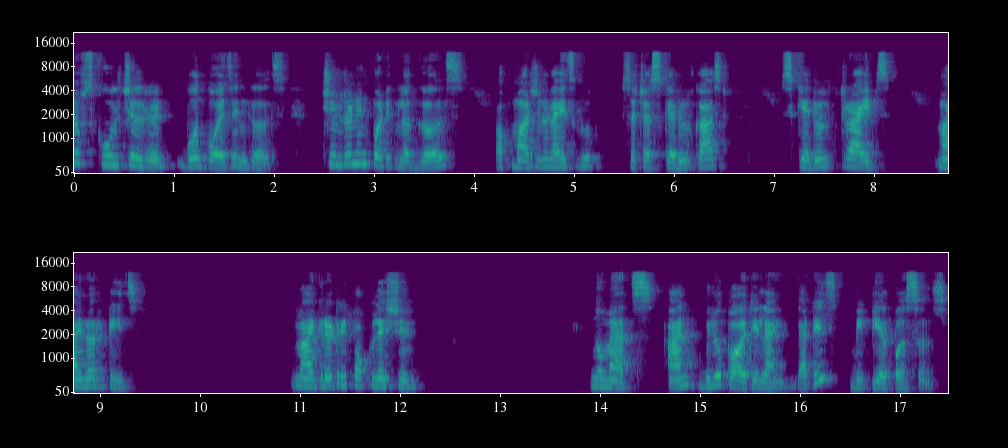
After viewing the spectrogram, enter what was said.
of school children, both boys and girls. Children in particular girls of marginalized group such as scheduled caste, scheduled tribes, minorities, migratory population, nomads, and below poverty line, that is BPL persons.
